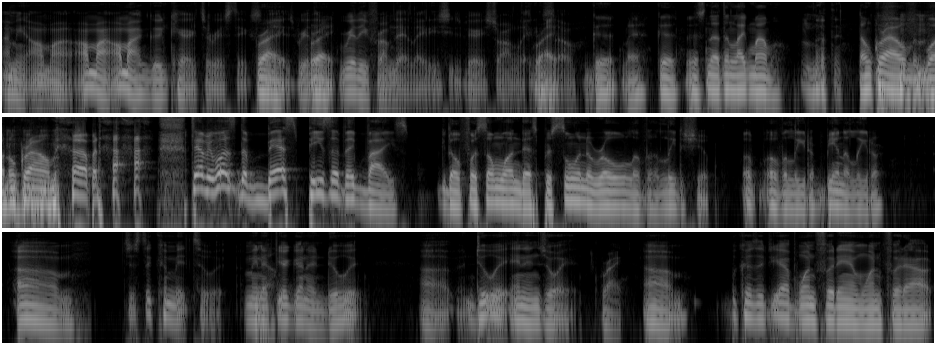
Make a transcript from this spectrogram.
I mean, all my all my all my good characteristics. Right, is really right. really from that lady. She's a very strong lady. Right. So Good, man. Good. It's nothing like mama. nothing. Don't cry on me, boy. Don't cry on me. but tell me, what's the best piece of advice, you know, for someone that's pursuing the role of a leadership, of, of a leader, being a leader? Um, just to commit to it. I mean, Yeah. if you're gonna do it, uh, do it and enjoy it. Right. Um, because if you have one foot in, one foot out,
